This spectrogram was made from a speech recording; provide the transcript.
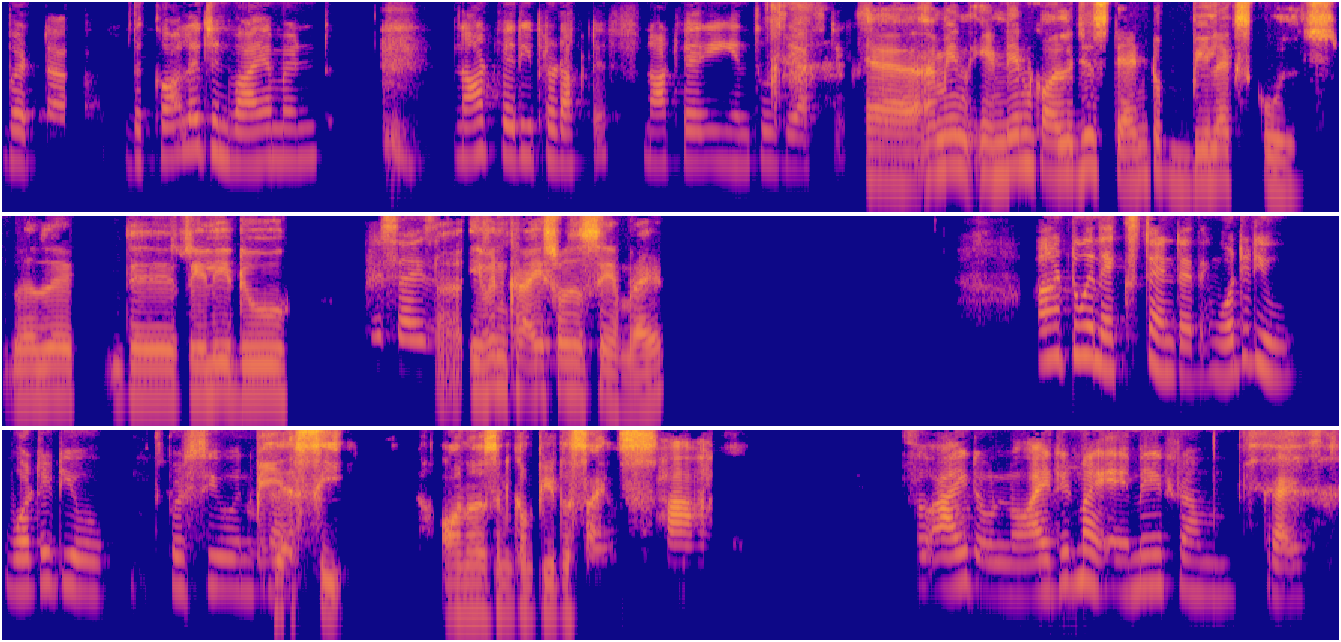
but uh, the college environment not very productive not very enthusiastic so Yeah, I mean, Indian colleges tend to be like schools where they they really do. precisely Uh, even Christ was the same, right? uh, to an extent i think what did you what did you pursue in Christ? BSc, honors in computer science. Ha. so i don't know i did my ma from christ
